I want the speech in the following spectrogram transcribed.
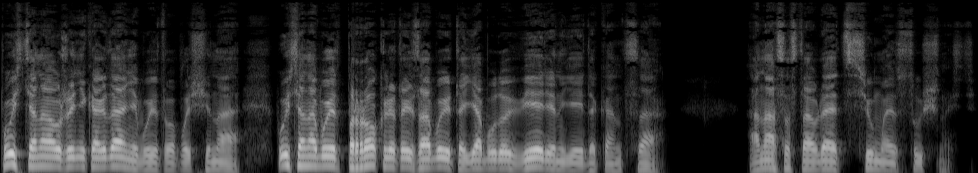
Пусть она уже никогда не будет воплощена, пусть она будет проклята и забыта, я буду верен ей до конца. Она составляет всю мою сущность.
